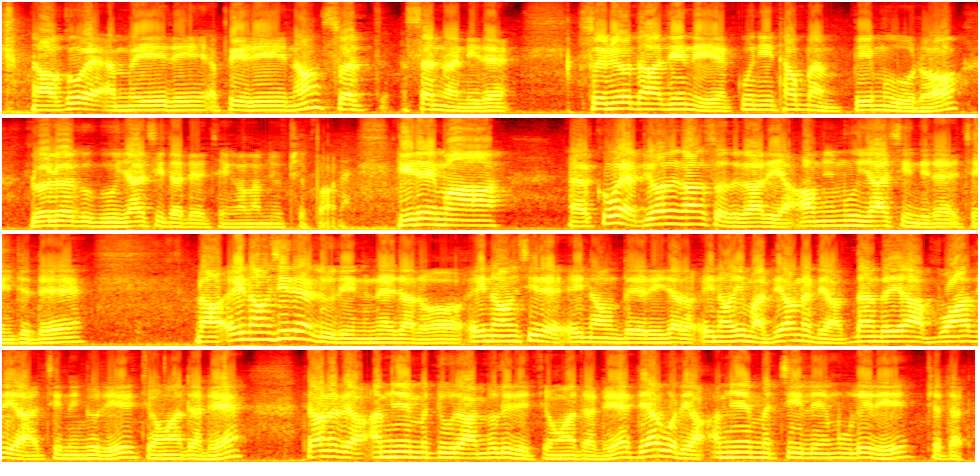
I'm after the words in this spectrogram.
။နောက်ကိုယ့်ရဲ့အမေတွေအဖေတွေနော်ဆွတ်ဆက်နွယ်နေတဲ့ဆွေမျိုးသားချင်းတွေရဲ့ကုညီထောက်ပံ့ပေးမှုကိုတော့လွယ်လွယ်ကူကူရရှိတတ်တဲ့အချိန်ကာလမျိုးဖြစ်ပါတယ်။ဒီချိန်မှာအဲကိုယ့်ရဲ့ပြောစကားဆိုစကားတွေကအောင်မြင်မှုရရှိနေတဲ့အချိန်ဖြစ်တယ်။ နောက်အိမ်အောင်ရှိတဲ့လူတွေအနေနဲ့ကြတော့အိမ်အောင်ရှိတဲ့အိမ်အောင်တွေတွေကြတော့အိမ်အောင်ကြီးမှာတယောက်နဲ့တယောက်တန်တရားပွားစရာအခြေအနေမျိုးတွေကြုံရတတ်တယ်။တယောက်နဲ့တယောက်အမြင်မတူတာမျိုးလေးတွေကြုံရတတ်တယ်။တယောက်ကိုတယောက်အမြင်မကြည်လင်မှုလေးတွေဖြစ်တတ်တယ်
